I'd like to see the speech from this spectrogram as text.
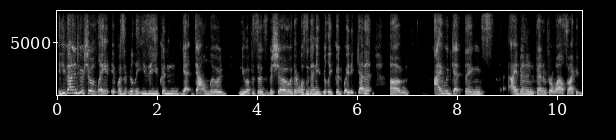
if you got into a show late, it wasn't really easy. You couldn't yet download new episodes of a show. There wasn't any really good way to get it. Um, I would get things. I'd been in fandom for a while, so I could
